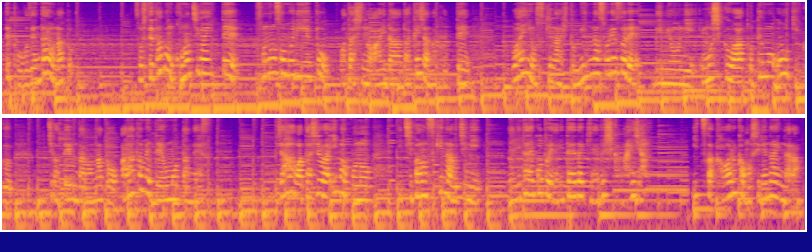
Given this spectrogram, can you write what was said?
って当然だよなと。そして多分この違いってそのソムリエと私の間だけじゃなくてワインを好きな人みんなそれぞれ微妙にもしくはとても大きく違っているんだろうなと改めて思ったんです。じゃあ私は今この一番好きなうちにやりたいことやりたいだけやるしかないじゃん。いつか変わるかもしれないんなら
